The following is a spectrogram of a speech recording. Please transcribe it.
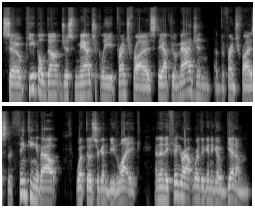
So people don't just magically eat French fries. They have to imagine the French fries. They're thinking about what those are going to be like, and then they figure out where they're going to go get them.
